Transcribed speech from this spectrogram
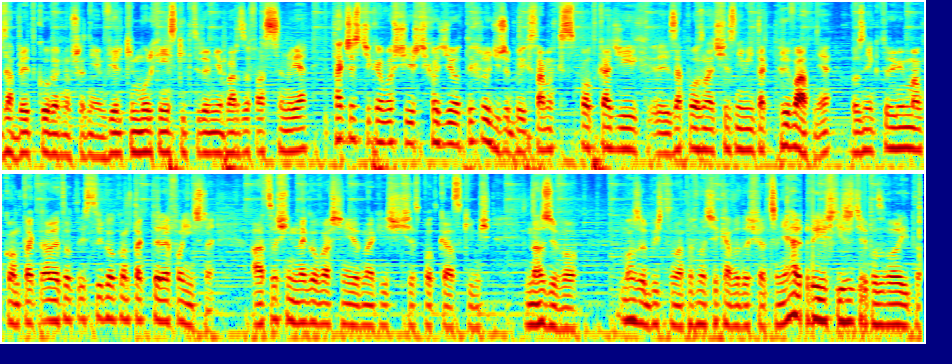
zabytków, jak na przykład, nie wiem, Wielki Mur Chiński, który mnie bardzo fascynuje. Także z ciekawości, jeśli chodzi o tych ludzi, żeby ich samych spotkać i ich, y, zapoznać się z nimi tak prywatnie, bo z niektórymi mam kontakt, ale to, to jest tylko kontakt telefoniczny, a coś innego właśnie jednak, jeśli się spotka z kimś na żywo, może być to na pewno ciekawe doświadczenie, ale jeśli życie pozwoli, to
